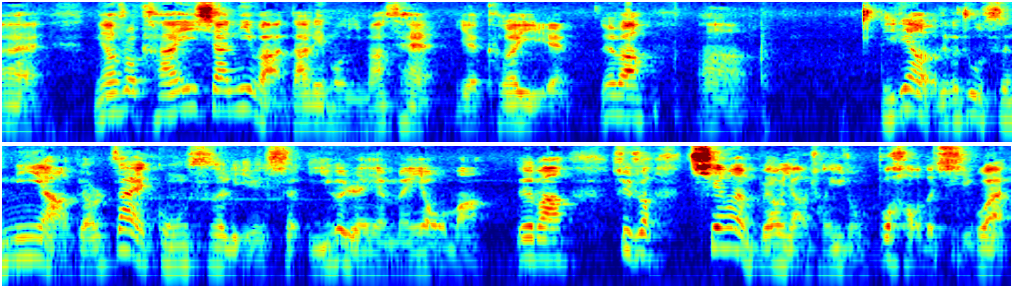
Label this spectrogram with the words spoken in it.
哎，你要说“看一下你瓦达雷莫伊马森”也可以，对吧？啊。一定要有这个助词你啊，表示在公司里是一个人也没有嘛，对吧？所以说千万不要养成一种不好的习惯。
